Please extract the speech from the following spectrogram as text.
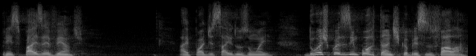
principais eventos. Aí pode sair do Zoom aí. Duas coisas importantes que eu preciso falar.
